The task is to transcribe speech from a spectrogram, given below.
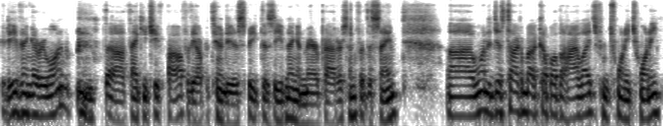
Good evening, everyone. Uh, thank you, Chief Pyle, for the opportunity to speak this evening, and Mayor Patterson for the same. Uh, I want to just talk about a couple of the highlights from 2020.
